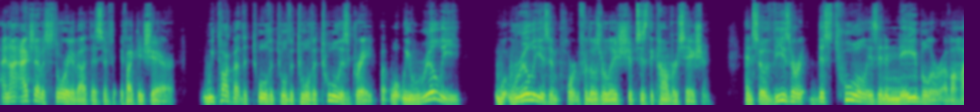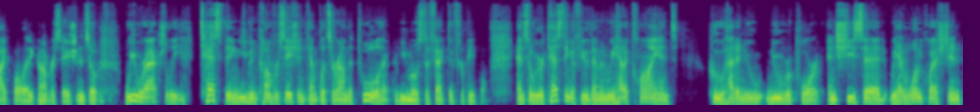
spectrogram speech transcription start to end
And I actually have a story about this if, if I can share. We talk about the tool, the tool, the tool. The tool is great, but what we really, what really is important for those relationships is the conversation. And so these are, this tool is an enabler of a high quality conversation. And so we were actually testing even conversation templates around the tool that could be most effective for people. And so we were testing a few of them and we had a client who had a new, new report and she said, we had one question.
